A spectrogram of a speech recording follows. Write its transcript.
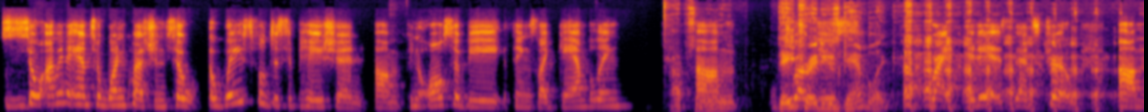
So I'm going to answer one question. So a wasteful dissipation um, can also be things like gambling. Absolutely. Um, Day trading is gambling. Right, it is. That's true. Um,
